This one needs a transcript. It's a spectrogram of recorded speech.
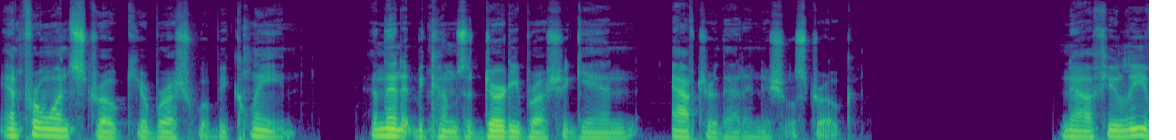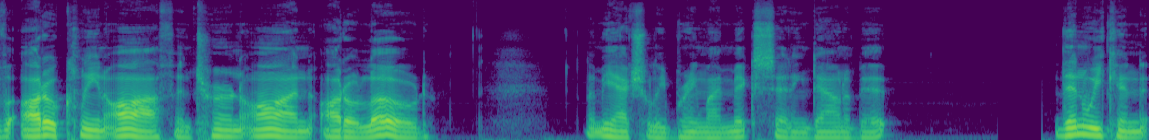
and for one stroke your brush will be clean. And then it becomes a dirty brush again after that initial stroke. Now if you leave Auto Clean off and turn on Auto Load, let me actually bring my mix setting down a bit. Then we can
